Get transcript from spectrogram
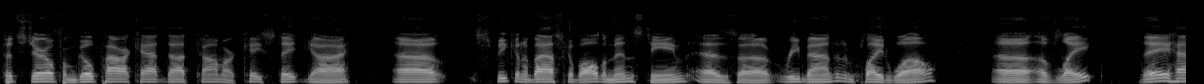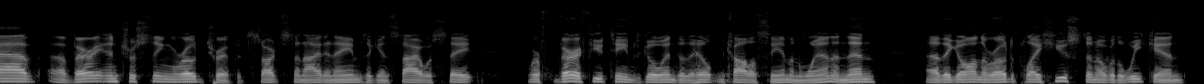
Fitzgerald from GoPowerCat.com, our K State guy. Uh, speaking of basketball, the men's team has uh, rebounded and played well uh, of late. They have a very interesting road trip. It starts tonight in Ames against Iowa State, where very few teams go into the Hilton Coliseum and win, and then uh, they go on the road to play Houston over the weekend.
